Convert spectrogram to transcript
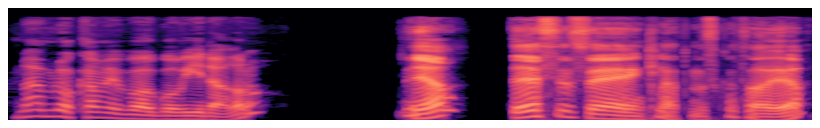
nei, men da kan vi bare gå videre, da. Ja, det syns jeg egentlig at vi skal ta og gjøre.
